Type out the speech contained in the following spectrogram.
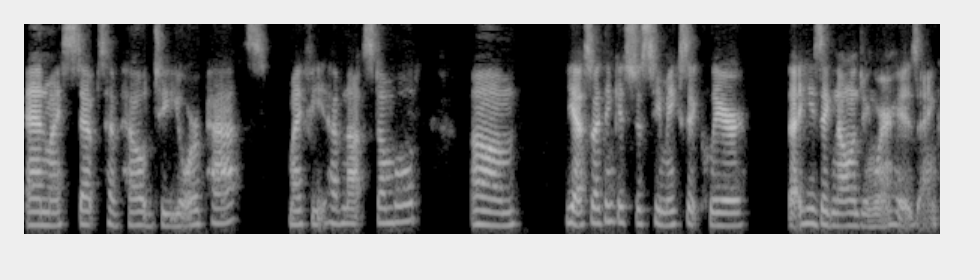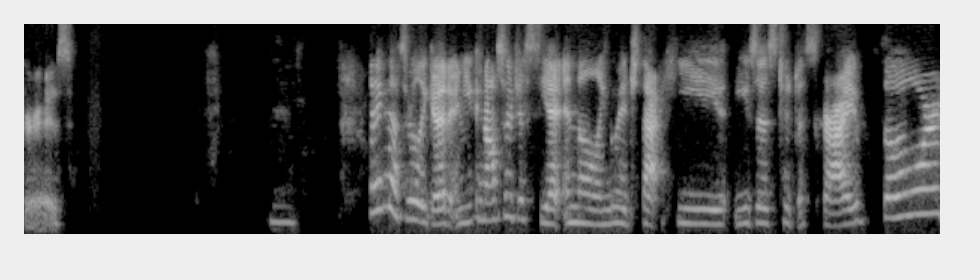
and my steps have held to your paths. My feet have not stumbled um yeah so i think it's just he makes it clear that he's acknowledging where his anchor is I think that's really good. And you can also just see it in the language that he uses to describe the Lord.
